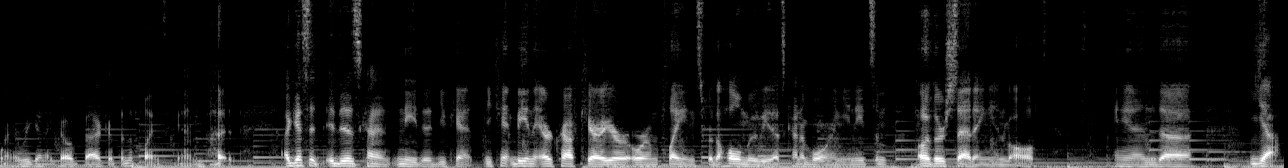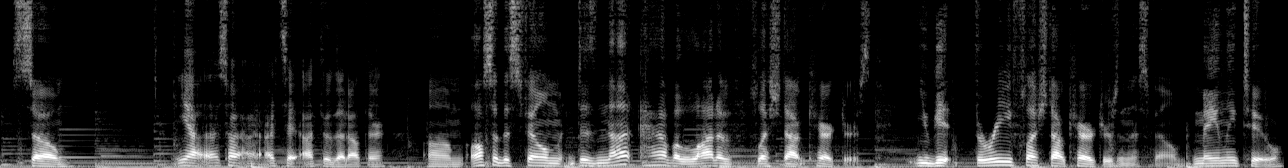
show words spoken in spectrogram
when are we gonna go back up in the planes again? But I guess it, it is kind of needed. You can't you can't be in the aircraft carrier or in planes for the whole movie. That's kind of boring. You need some other setting involved. And uh, yeah, so yeah, so I, I'd say I threw that out there. Um, also, this film does not have a lot of fleshed out characters you get three fleshed out characters in this film, mainly two.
